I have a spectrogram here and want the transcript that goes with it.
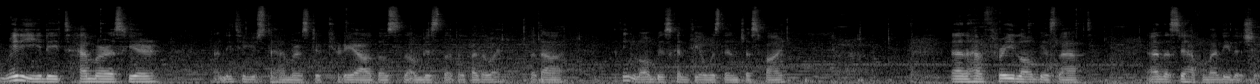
really elite hammers here. I need to use the hammers to clear out those zombies by the way. But uh, I think zombies can deal with them just fine. And I have three zombies left. And I still have my leadership.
